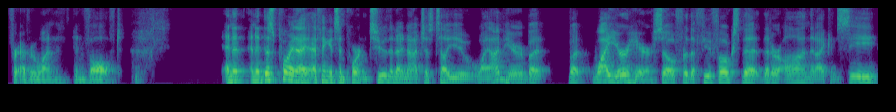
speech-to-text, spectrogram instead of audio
for everyone involved. And at, and at this point, I, I think it's important too that I not just tell you why I'm here, but but why you're here. So for the few folks that that are on that I can see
